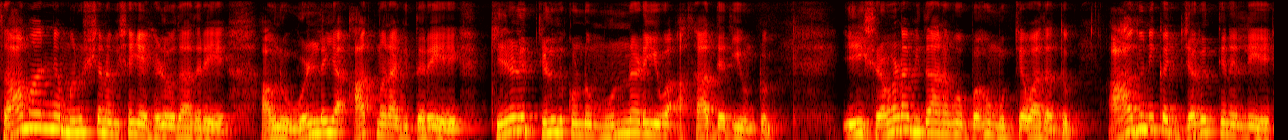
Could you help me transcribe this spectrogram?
ಸಾಮಾನ್ಯ ಮನುಷ್ಯನ ವಿಷಯ ಹೇಳುವುದಾದರೆ, ಅವನು ಒಳ್ಳೆಯ ಆತ್ಮನಾಗಿದ್ದರೆ ಕೇಳಿ ತಿಳಿದುಕೊಂಡು ಮುನ್ನಡೆಯುವ ಅಸಾಧ್ಯತೆಯುಂಟು. ಈ ಶ್ರವಣ ವಿಧಾನವು ಬಹು ಮುಖ್ಯವಾದದ್ದು. ಆಧುನಿಕ ಜಗತ್ತಿನಲ್ಲಿ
